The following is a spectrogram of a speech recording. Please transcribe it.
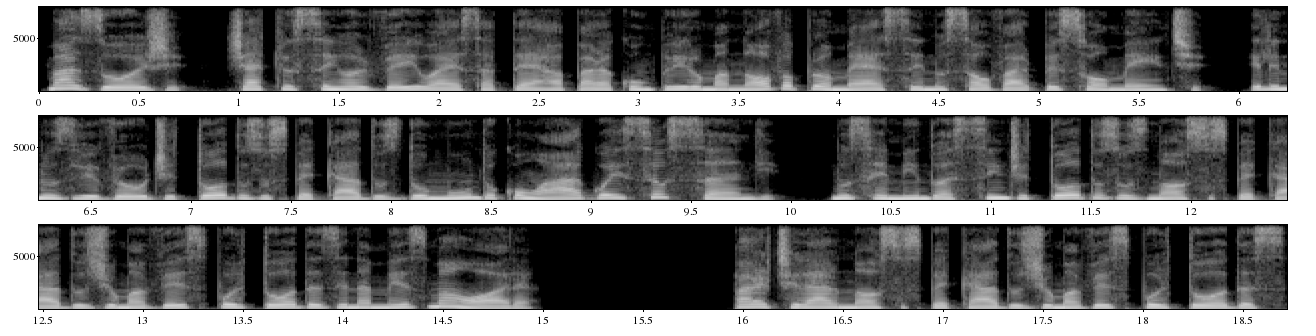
Mas hoje, já que o Senhor veio a essa terra para cumprir uma nova promessa e nos salvar pessoalmente, ele nos livrou de todos os pecados do mundo com água e seu sangue, nos remindo assim de todos os nossos pecados de uma vez por todas e na mesma hora. Para tirar nossos pecados de uma vez por todas,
